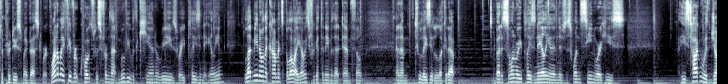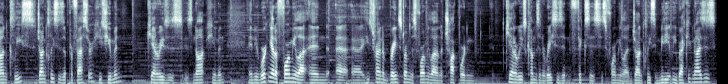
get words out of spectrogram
to produce my best work. One of my favorite quotes was from that movie with Keanu Reeves where he plays an alien. Let me know in the comments below. I always forget the name of that damn film, and I'm too lazy to look it up. But it's the one where he plays an alien, and there's this one scene where he's he's talking with John Cleese. John Cleese is a professor. He's human. Keanu Reeves is, is not human. And he's working out a formula, and uh, uh, he's trying to brainstorm this formula on a chalkboard, and Keanu Reeves comes and erases it and fixes his formula. And John Cleese immediately recognizes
